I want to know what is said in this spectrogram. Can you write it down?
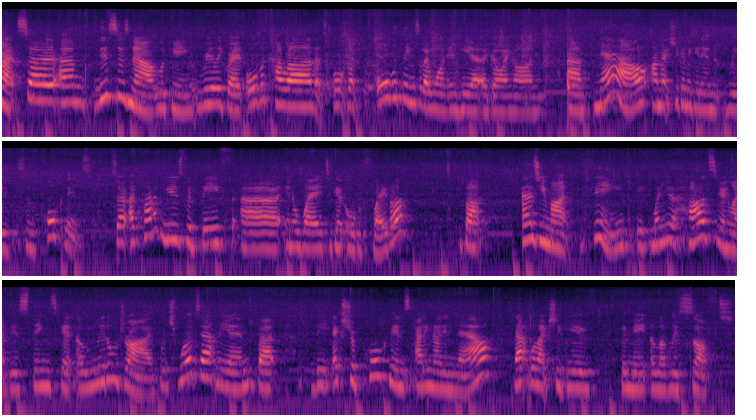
right, so um, this is now looking really great. All the color, that's all, that's all the things that I want in here are going on. Um, now I'm actually gonna get in with some pork mince. So I kind of use the beef uh, in a way to get all the flavor, but as you might think, if when you're hard searing like this, things get a little dry, which works out in the end, but the extra pork mince, adding that in now, that will actually give the meat a lovely soft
